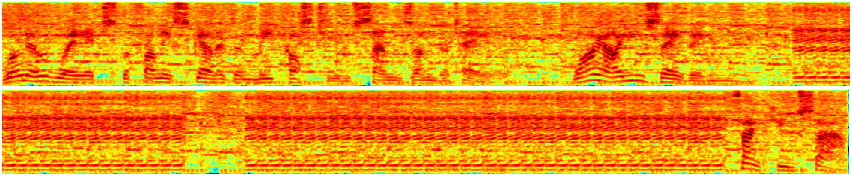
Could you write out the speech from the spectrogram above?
Whoa no way it's the funny skeleton me costume sans Undertale. Why are you saving me? Thank you Sam.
